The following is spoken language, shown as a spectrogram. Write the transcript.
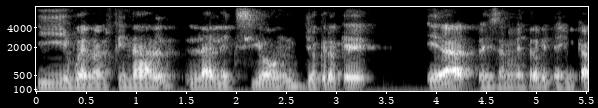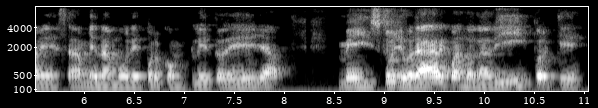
Y bueno, al final la elección yo creo que era precisamente lo que tenía en mi cabeza. Me enamoré por completo de ella. Me hizo llorar cuando la vi porque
